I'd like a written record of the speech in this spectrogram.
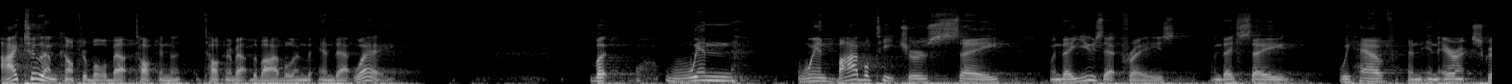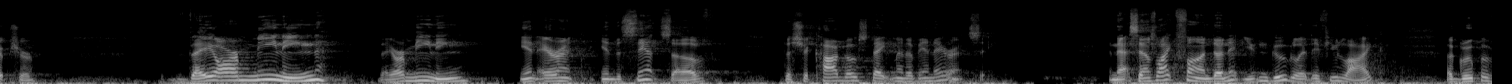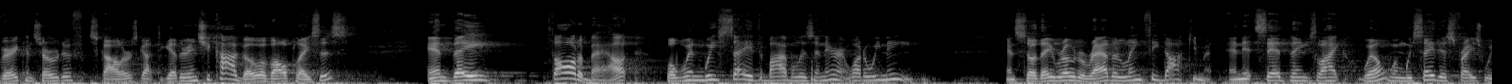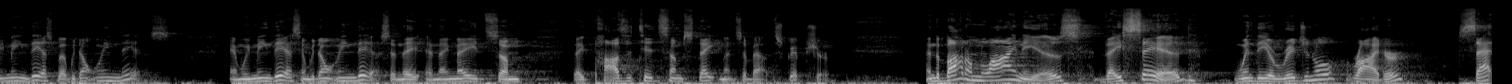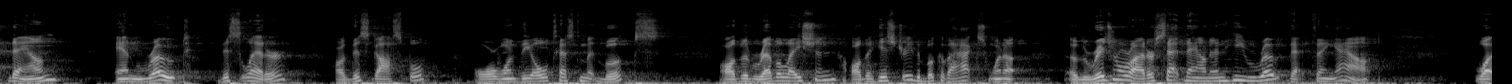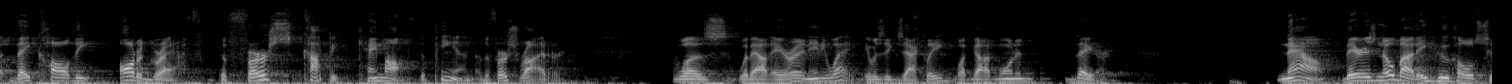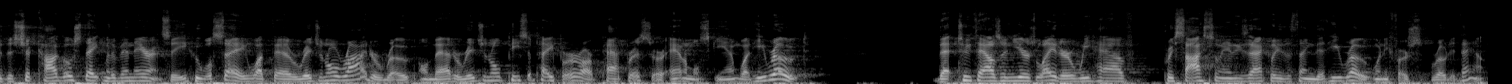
I too am comfortable about talking, talking about the Bible in, in that way. But when, when Bible teachers say, when they use that phrase, when they say we have an inerrant scripture, they are meaning, they are meaning inerrant in the sense of the Chicago Statement of Inerrancy. And that sounds like fun, doesn't it? You can Google it if you like. A group of very conservative scholars got together in Chicago, of all places, and they thought about well, when we say the Bible is inerrant, what do we mean? And so they wrote a rather lengthy document, and it said things like, well, when we say this phrase, we mean this, but we don't mean this and we mean this and we don't mean this. And they and they made some they posited some statements about scripture. And the bottom line is they said when the original writer sat down and wrote this letter or this gospel or one of the Old Testament books or the Revelation or the history, the book of Acts, when a, original writer sat down and he wrote that thing out, what they call the autograph, the first copy came off the pen of the first writer, was without error in any way. It was exactly what God wanted there. Now, there is nobody who holds to the Chicago Statement of Inerrancy who will say what the original writer wrote on that original piece of paper or papyrus or animal skin, what he wrote, that 2,000 years later we have precisely and exactly the thing that he wrote when he first wrote it down.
